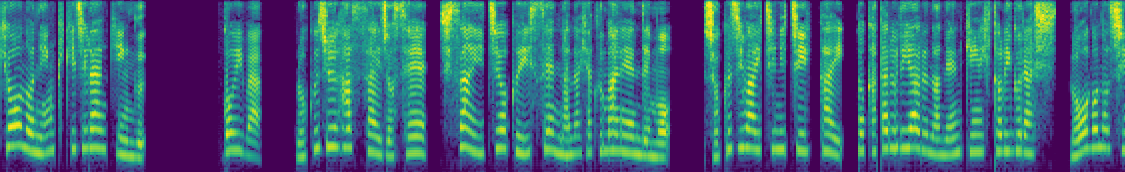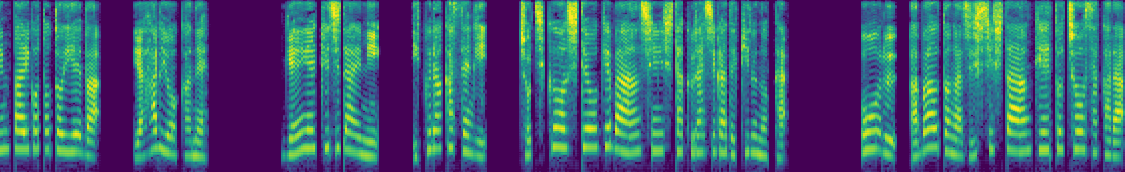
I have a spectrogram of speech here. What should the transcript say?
今日の人気記事ランキング。5位は、68歳女性、資産1億1700万円でも、食事は1日1回と語るリアルな年金一人暮らし、老後の心配事といえば、やはりお金。現役時代に、いくら稼ぎ、貯蓄をしておけば安心した暮らしができるのか。オール・アバウトが実施したアンケート調査から、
